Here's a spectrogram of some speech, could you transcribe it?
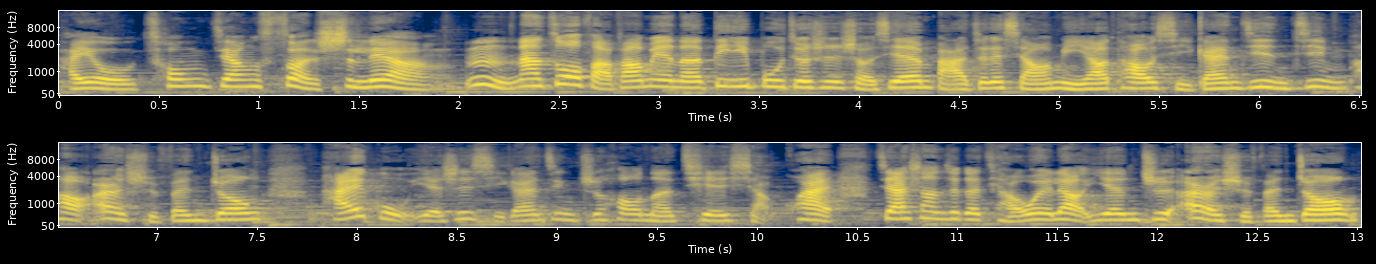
还有葱姜蒜适量。嗯，那做法方面呢，第一步就是首先把这个小米要掏洗干净，浸泡二十分钟，排骨也是洗干净之后呢切小块，加上这个调味料腌制二十分钟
